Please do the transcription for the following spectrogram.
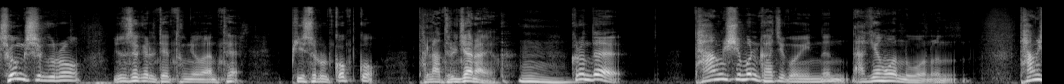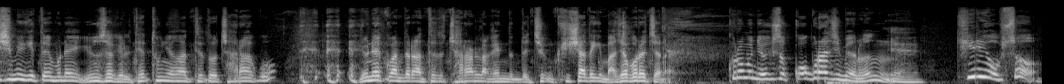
정식으로 윤석열 대통령한테 비수를 꼽고 달라들잖아요. 음. 그런데 당심을 가지고 있는 나경원 의원은 당심이기 때문에 윤석열 대통령한테도 잘하고 윤핵관들한테도 잘하려고 했는데 지금 귀샤대기 맞아버렸잖아요. 그러면 여기서 꼬꾸라지면은 예. 길이 없어.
